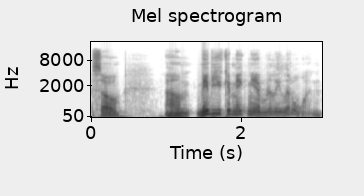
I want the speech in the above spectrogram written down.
So um, maybe you could make me a really little one.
